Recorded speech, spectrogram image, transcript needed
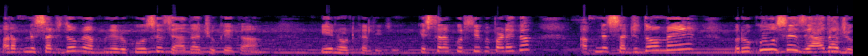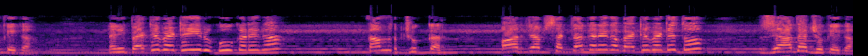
اور اپنے سجدوں میں اپنے رکو سے زیادہ جھکے گا۔ یہ نوٹ کر لیجیے کس طرح کرسی پہ پڑے گا؟ اپنے سجدوں میں رکو سے زیادہ جھکے گا۔ یعنی بیٹھے بیٹھے ہی رکو کرے گا، کم جھک کر۔ اور جب سجدہ کرے گا بیٹھے بیٹھے تو زیادہ جھکے گا۔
